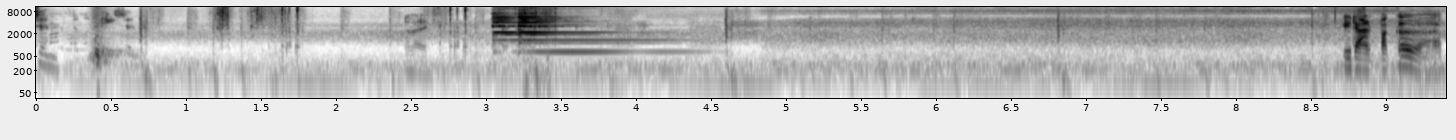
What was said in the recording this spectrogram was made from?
Mark the location อะไรมีดานปักเกอร์ครับ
